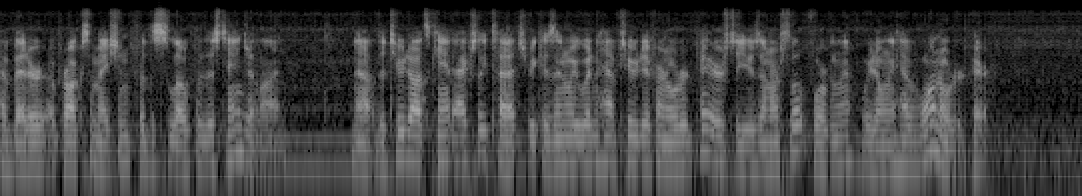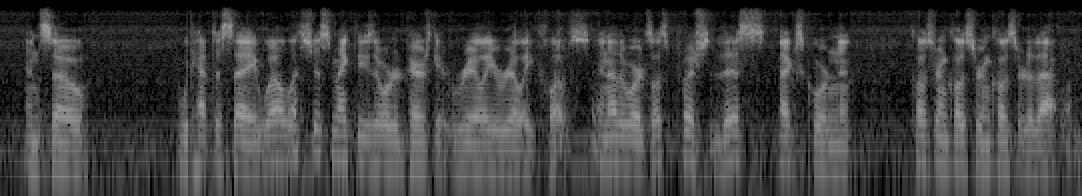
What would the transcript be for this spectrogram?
a better approximation for the slope of this tangent line. Now, the two dots can't actually touch because then we wouldn't have two different ordered pairs to use on our slope formula. We'd only have one ordered pair. And so we have to say, well, let's just make these ordered pairs get really, really close. In other words, let's push this x-coordinate closer and closer and closer to that one.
